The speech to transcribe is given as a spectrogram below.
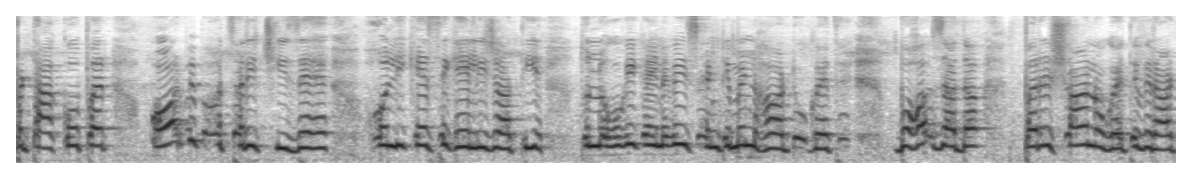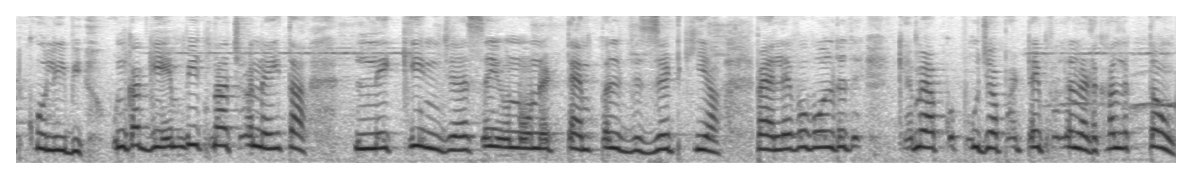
पटाखों पर, और भी बहुत सारी चीज़ें हैं। होली कैसे खेली जाती है? तो लोगों की कहीं ना कहीं सेंटिमेंट हर्ट हो गए थे। बहुत ज़्यादा परेशान हो गए थे विराट कोहली भी। उनका गेम भी इतना अच्छा नहीं था, लेकिन जैसे ही उन्होंने टेंपल विज़िट किया, पहले वो बोलते थे कि मैं आपको पूजा पाठ टाइप वाला लड़का लगता हूँ?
